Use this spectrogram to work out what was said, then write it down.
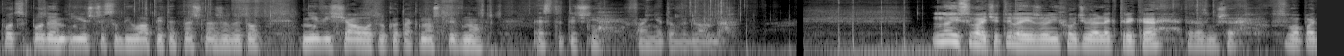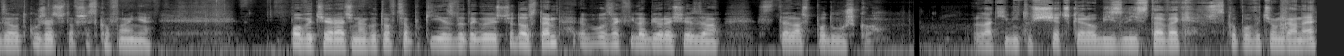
pod spodem i jeszcze sobie łapię te peszle, żeby to nie wisiało, tylko tak na sztywno estetycznie fajnie to wygląda no i słuchajcie, tyle jeżeli chodzi o elektrykę. Teraz muszę złapać za odkurzacz, to wszystko fajnie powycierać na gotowca, póki jest do tego jeszcze dostęp, bo za chwilę biorę się za stelaż pod łóżko. Laki mi tu sieczkę robi z listewek, wszystko powyciągane.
